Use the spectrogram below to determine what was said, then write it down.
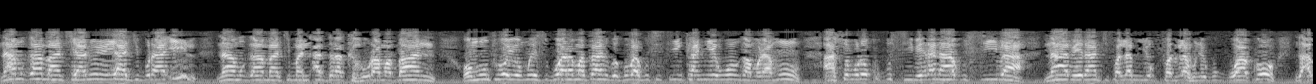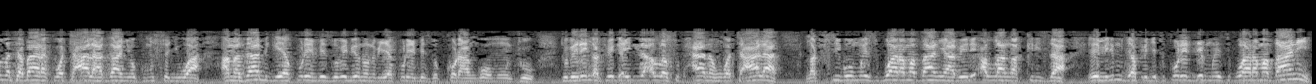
N'amugamba nti ani oyo ya jiburayil n'amugamba nti man adrakahu ramadan. Omuntu oyo omwezi gwa ramadaani gwe guba gusisinkanyewo nga mulamu asobola okugusiiba era n'agusiiba n'abeera nti falam yukfar lahu ne guggwako nga allah tabaraka wataala aganye okumusonyiwa. Amazambi ge yakulembeza oba ebyonono bye yakulembeza okukola ng'omuntu. Tubeere nga twegayirira allah subhanahu wataala nga tusiiba omwezi gwa ramadaani abeere allah nga akkiriza emirimu gyaffe gye tukoledde mu mwezi gwa ramadaani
